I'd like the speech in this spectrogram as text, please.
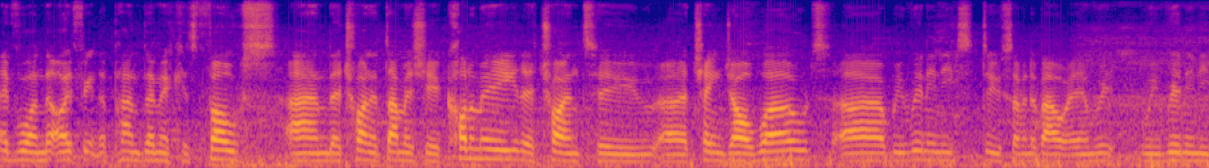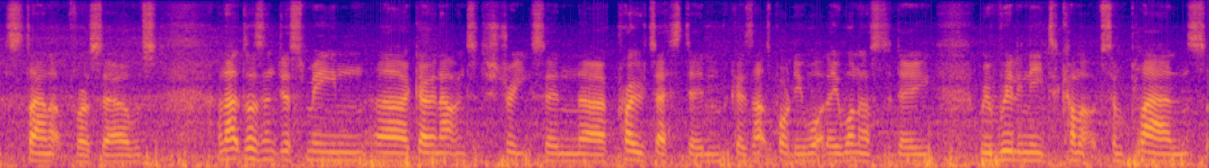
everyone that I think the pandemic is false and they're trying to damage the economy, they're trying to uh, change our world. Uh, we really need to do something about it and we, we really need to stand up for ourselves. And that doesn't just mean uh, going out into the streets and uh, protesting because that's probably what they want us to do. We really need to come up with some plans.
